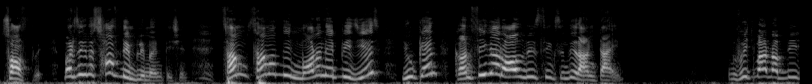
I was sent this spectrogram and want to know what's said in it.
software, but it is a soft implementation. Some, some of the modern FPGAs you can configure all these things in the runtime which part of the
